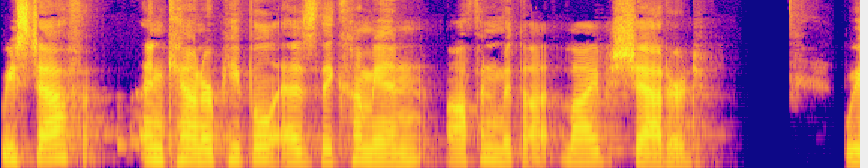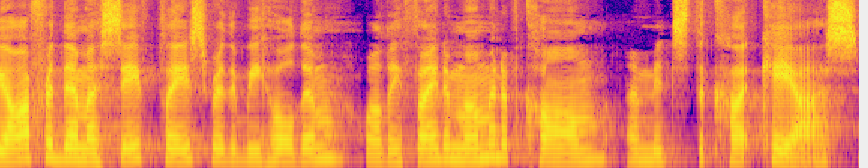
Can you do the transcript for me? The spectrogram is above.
We staff encounter people as they come in, often with uh, lives shattered. We offer them a safe place where we hold them while they find a moment of calm amidst the chaos,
